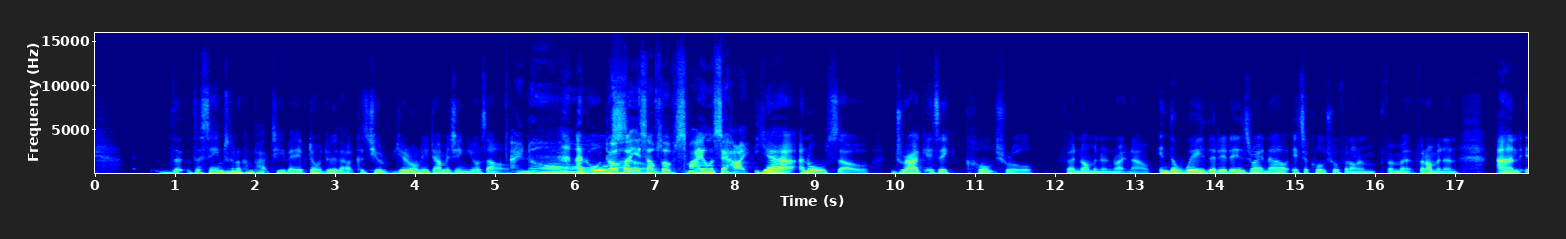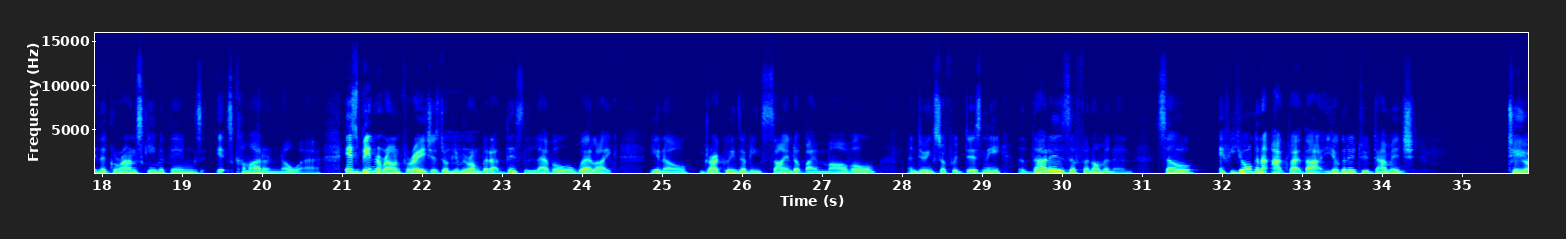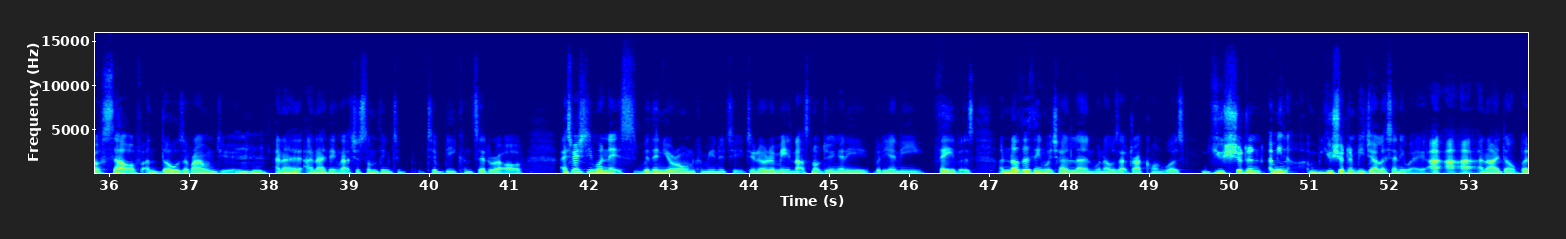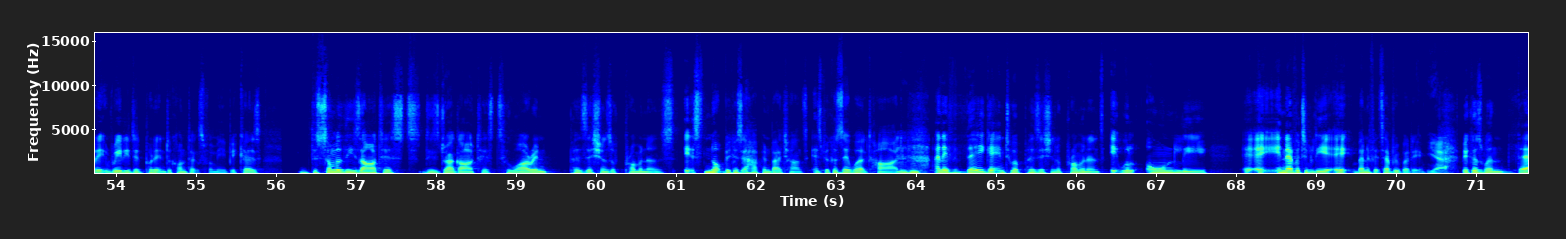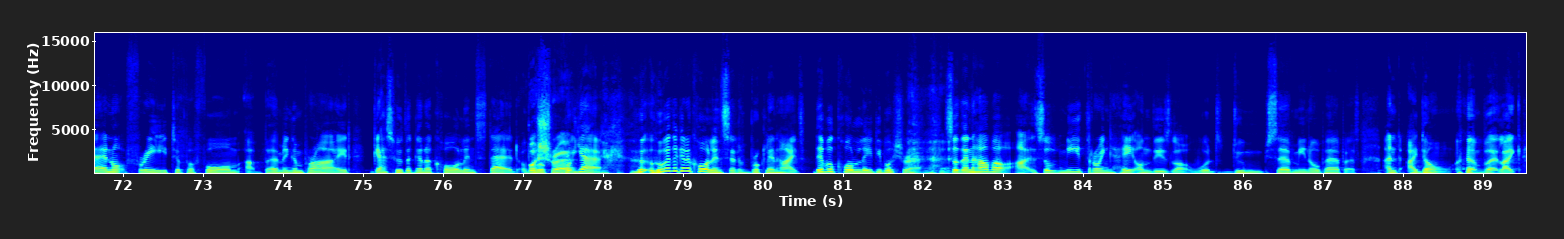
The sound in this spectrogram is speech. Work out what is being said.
the the same's going to come back to you babe don't do that because you're you're only damaging yourself I know. And don't hurt yourself, love. Smile and say hi. yeah, and also drag is a cultural phenomenon right now. In the way that it is right now, it's a cultural phenomenon. Phenomenon, and in the grand scheme of things, it's come out of nowhere. It's been around for ages. Don't get me mm. wrong, but at this level, where like you know, drag queens are being signed up by Marvel and doing stuff with Disney, that is a phenomenon. So if you're gonna act like that, you're gonna do damage to yourself and those around you. Mm-hmm. And I and I think that's just something to to be considerate of, especially when it's within your own community. Do you know what I mean? That's not doing anybody any favors. Another thing which I learned when I was at DragCon was you shouldn't. I mean, you shouldn't be jealous anyway. I, I, I and I don't. But it really did put it into context for me because the, some of these artists, these drag artists who are in positions of prominence, it's not because it happened by chance. It's because they worked hard. Mm-hmm. And if they get into a position of prominence, it will only i- i- inevitably it benefits everybody. Yeah. Because when they're not free to perform at Birmingham Pride, guess who they're going to call instead? Of Bushra. Bro- yeah. who, who are they going to call instead of Brooklyn Hytes? They will call Lady Bushra. so then how about I, so me throwing hate on these lot would do serve me no purpose. And I don't. but like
